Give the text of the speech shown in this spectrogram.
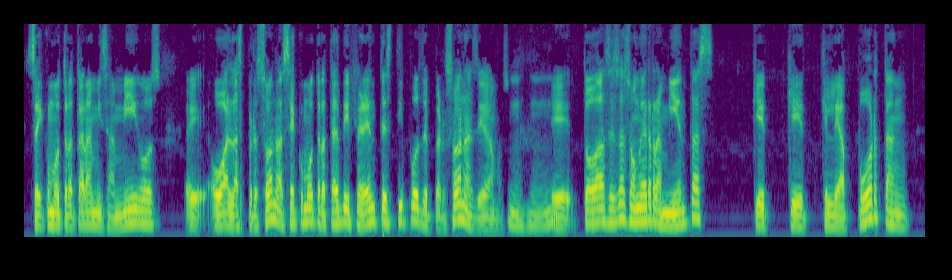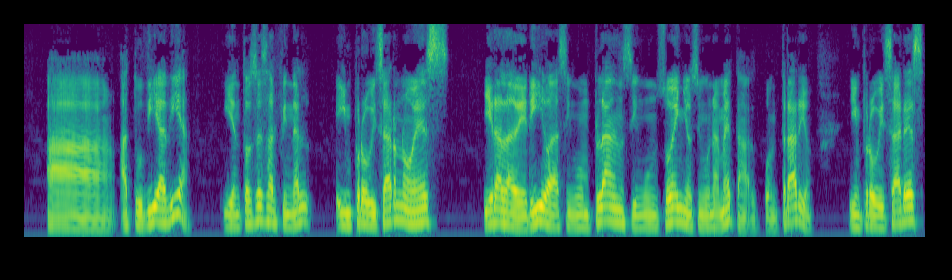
sé cómo tratar a mis amigos eh, o a las personas, sé cómo tratar diferentes tipos de personas, digamos. Eh, todas esas son herramientas que, que, que le aportan a, a tu día a día. Y entonces al final, improvisar no es ir a la deriva sin un plan, sin un sueño, sin una meta, al contrario, improvisar es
